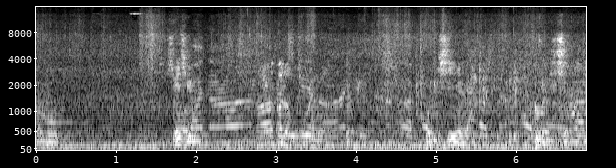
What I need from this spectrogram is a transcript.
咁无，白想啊，可能有啊。我毋是啊，我咪是上下底。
